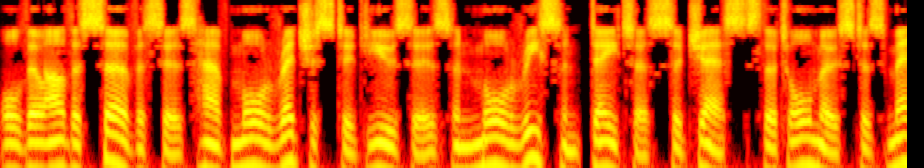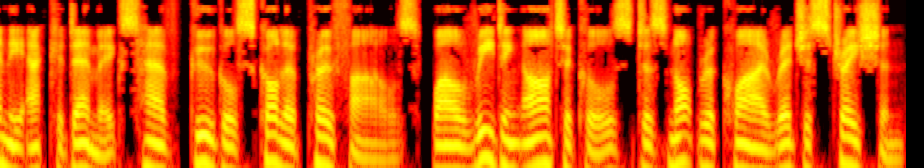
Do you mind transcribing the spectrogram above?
although other services have more registered users and more recent data suggests that almost as many academics have Google Scholar profiles. While reading articles does not require registration,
